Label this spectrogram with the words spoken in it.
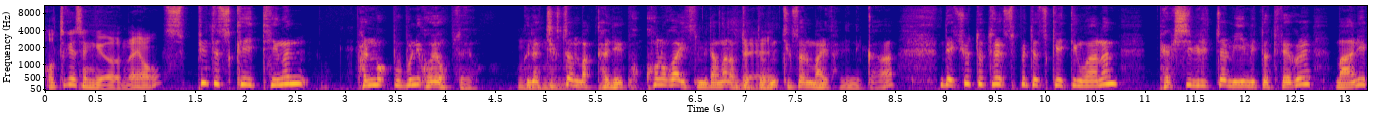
어떻게 생겼나요? 스피드 스케이팅은 발목 부분이 거의 없어요. 그냥 음. 직선 막 달리 코너가 있습니다만 어쨌든 네. 직선을 많이 달리니까. 근데 쇼트 트랙 스피드 스케이팅화는 111.2m 트랙을 많이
